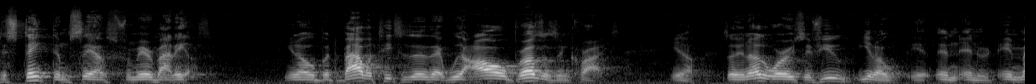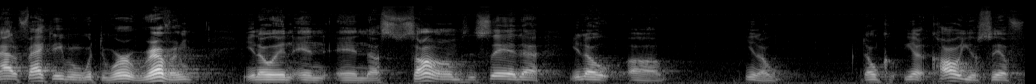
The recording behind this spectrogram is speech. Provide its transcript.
distinct themselves from everybody else. You know, but the Bible teaches us that we're all brothers in Christ. You know, so in other words, if you, you know, and, and in matter of fact, even with the word reverend, you know, in in in uh, Psalms it said, uh, you know, uh, you know, don't you know, call yourself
